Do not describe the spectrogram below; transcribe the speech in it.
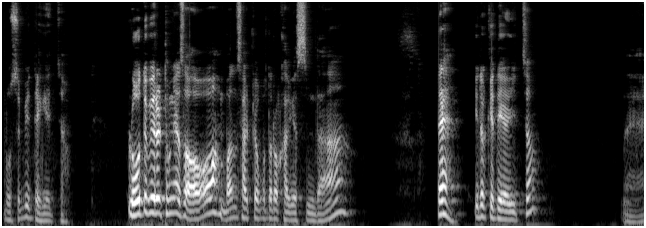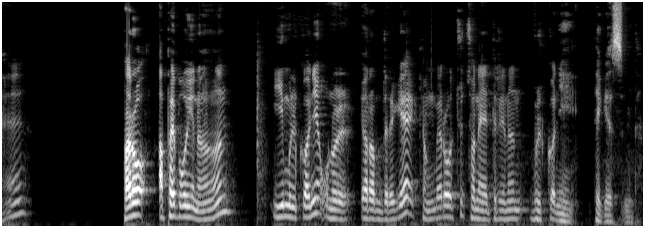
모습이 되겠죠. 로드뷰를 통해서 한번 살펴보도록 하겠습니다. 네, 이렇게 되어 있죠. 네. 바로 앞에 보이는 이 물건이 오늘 여러분들에게 경매로 추천해 드리는 물건이 되겠습니다.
